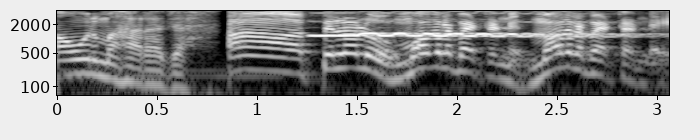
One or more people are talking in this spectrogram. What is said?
అవును మహారాజా. పిల్లలు మొదలు పెట్టండి మొదలు పెట్టండి.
